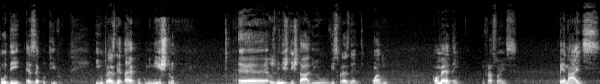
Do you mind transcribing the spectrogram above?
poder executivo. E o presidente da República, o ministro, é, os ministros de Estado e o vice-presidente, quando cometem infrações penais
